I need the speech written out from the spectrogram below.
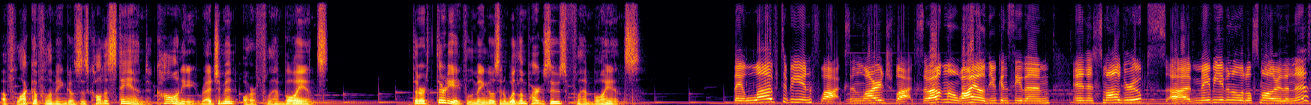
A flock of flamingos is called a stand, colony, regiment, or flamboyance. There are 38 flamingos in Woodland Park Zoo's flamboyance. They love to be in flocks, in large flocks. So out in the wild, you can see them in small groups, uh, maybe even a little smaller than this,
